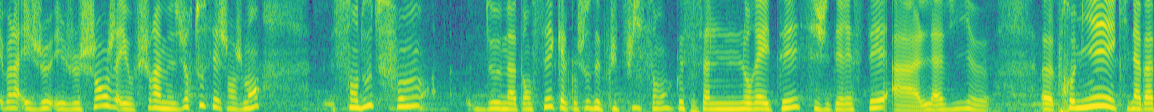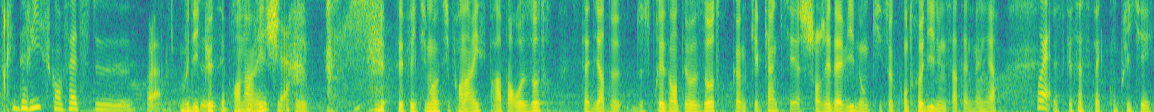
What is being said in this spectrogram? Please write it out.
et, voilà et je et je change et au fur et à mesure tous ces changements sans doute font de ma pensée quelque chose de plus puissant que ça ne l'aurait été si j'étais restée à l'avis euh, euh, premier et qui n'a pas pris de risque en fait de voilà. Vous dites de, que c'est prendre un risque, c'est effectivement aussi prendre un risque par rapport aux autres, c'est-à-dire de, de, se présenter aux autres comme quelqu'un qui a changé d'avis donc qui se contredit d'une certaine manière. Ouais. Est-ce que ça c'est pas compliqué?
